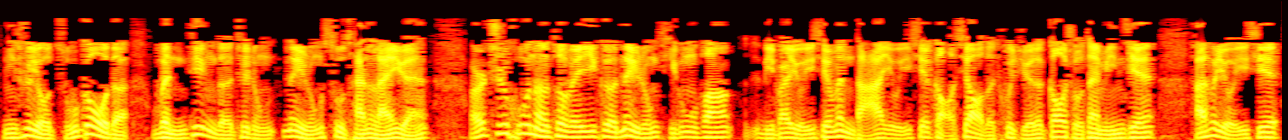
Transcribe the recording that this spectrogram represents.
你是有足够的稳定的这种内容素材的来源。而知乎呢，作为一个内容提供方，里边有一些问答，有一些搞笑的，会觉得高手在民间，还会有一些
